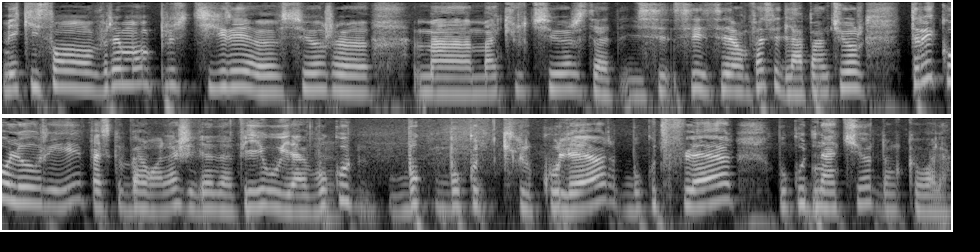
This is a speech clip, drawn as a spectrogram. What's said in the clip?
mais qui sont vraiment plus tirées euh, sur euh, ma ma culture. C'est, en fait, c'est de la peinture très colorée parce que ben voilà, je viens d'un pays où il y a beaucoup, beaucoup, beaucoup de couleurs, beaucoup de fleurs, beaucoup de nature. Donc voilà.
